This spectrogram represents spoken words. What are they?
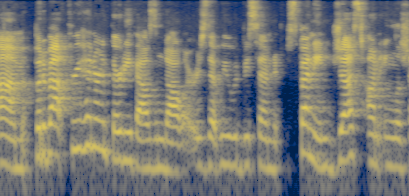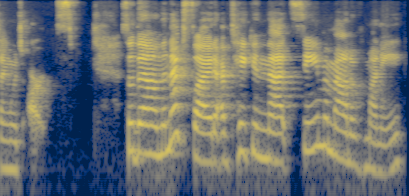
um, but about $330,000 that we would be spending just on English language arts. So then on the next slide, I've taken that same amount of money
